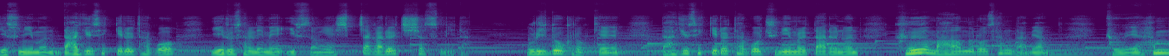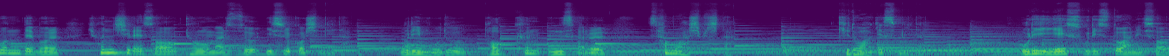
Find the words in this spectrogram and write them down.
예수님은 나귀 새끼를 타고 예루살렘에 입성해 십자가를 치셨습니다. 우리도 그렇게 나귀 새끼를 타고 주님을 따르는 그 마음으로 산다면 교회 한몬됨을 현실에서 경험할 수 있을 것입니다. 우리 모두 더 큰 은사를 사모하십시다. 기도하겠습니다. 우리 예수 그리스도 안에서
